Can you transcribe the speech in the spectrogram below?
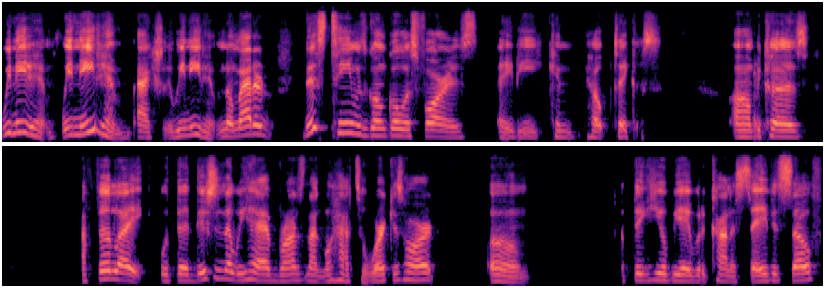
we needed him. We need him. Actually, we need him. No matter this team is going to go as far as AD can help take us, um, because I feel like with the addition that we have, Bron's not going to have to work as hard. Um, I think he'll be able to kind of save himself.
